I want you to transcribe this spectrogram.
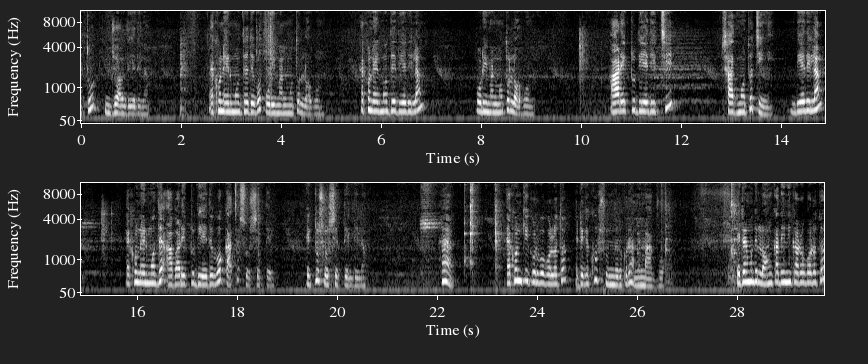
একটু জল দিয়ে দিলাম। এখন এর মধ্যে দেব পরিমাণ মতো লবণ। এখন এর মধ্যে দিয়ে দিলাম পরিমাণ মতো লবণ। আর একটু দিয়ে দিচ্ছি স্বাদ মতো চিনি। দিয়ে দিলাম। এখন এর মধ্যে আবার একটু দিয়ে দেব কাঁচা সর্ষের তেল। একটু সর্ষের তেল দিলাম। হ্যাঁ এখন কি করব বলো তো? এটাকে খুব সুন্দর করে আমি মাখবো। এটার মধ্যে লঙ্কা দিইনি কারও বড় তো?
